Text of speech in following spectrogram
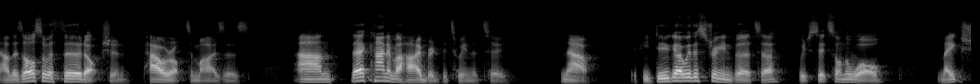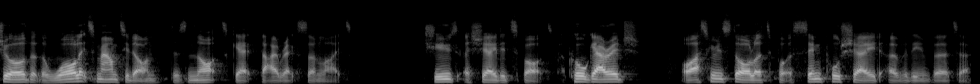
Now there's also a third option, power optimizers, and they're kind of a hybrid between the two. Now, if you do go with a string inverter, which sits on the wall, make sure that the wall it's mounted on does not get direct sunlight. Choose a shaded spot, a cool garage, or ask your installer to put a simple shade over the inverter.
